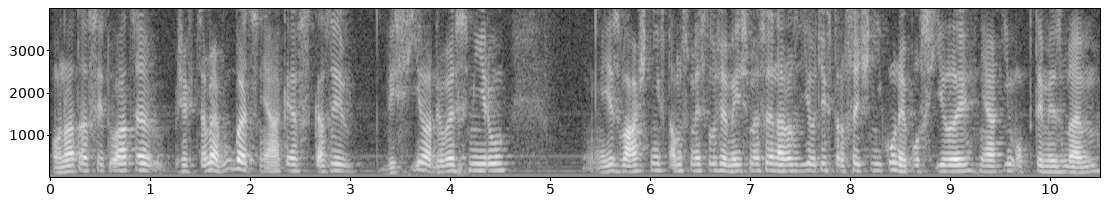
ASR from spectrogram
Ona ta situace, že chceme vůbec nějaké vzkazy vysílat do vesmíru, je zvláštní v tom smyslu, že my jsme se na rozdíl těch trosečníků neposílili nějakým optimismem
